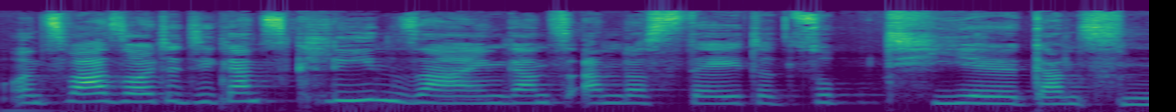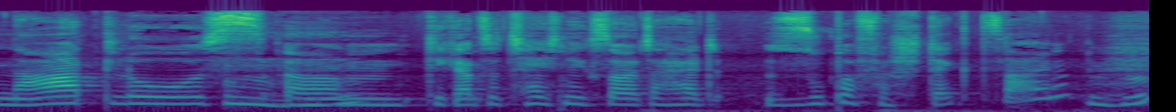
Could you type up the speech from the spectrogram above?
Und zwar sollte die ganz clean sein, ganz understated, subtil, ganz nahtlos. Mhm. Ähm, die ganze Technik sollte halt super versteckt sein. Mhm.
